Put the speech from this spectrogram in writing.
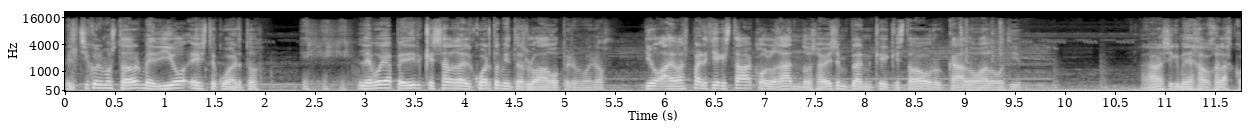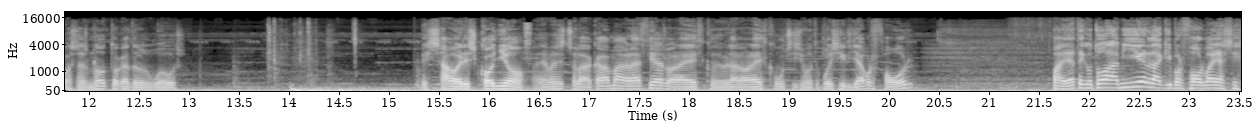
El chico del mostrador me dio este cuarto. Le voy a pedir que salga del cuarto mientras lo hago, pero bueno. Yo, además parecía que estaba colgando, ¿sabes? En plan que, que estaba ahorcado o algo, tío. Ahora sí que me deja coger las cosas, ¿no? Tócate los huevos. Pesado eres, coño. Además he hecho la cama, gracias, lo agradezco, de verdad, lo agradezco muchísimo. ¿Te puedes ir ya, por favor? Vale, ya tengo toda la mierda aquí, por favor, váyase.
